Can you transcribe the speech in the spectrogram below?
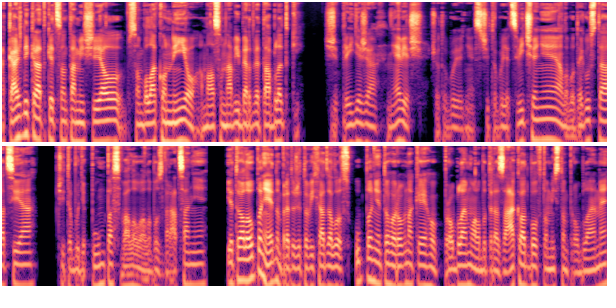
a každýkrát, keď som tam išiel, som bol ako Neo a mal som na výber dve tabletky. Čiže prídeš a nevieš, čo to bude dnes. Či to bude cvičenie, alebo degustácia, či to bude pumpa svalov, alebo zvracanie. Je to ale úplne jedno, pretože to vychádzalo z úplne toho rovnakého problému, alebo teda základ bol v tom istom probléme.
